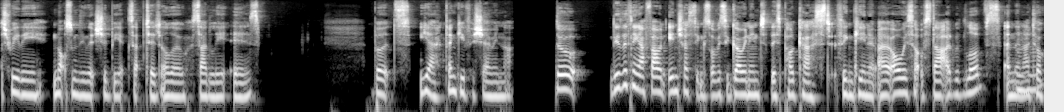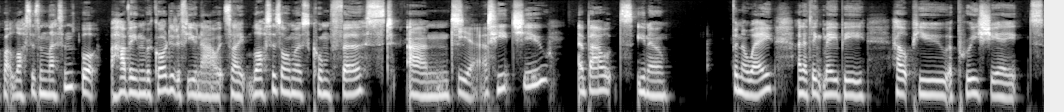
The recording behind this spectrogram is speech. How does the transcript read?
it's really not something that should be accepted, although sadly it is. But yeah, thank you for sharing that. So the other thing I found interesting is obviously going into this podcast thinking I always sort of started with loves and then I mm-hmm. talk about losses and lessons, but having recorded a few now, it's like losses almost come first and Yeah. teach you about, you know, in a way. And I think maybe help you appreciate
